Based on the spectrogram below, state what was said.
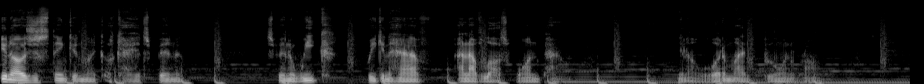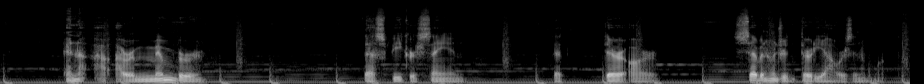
you know, I was just thinking like, okay, it's been a, it's been a week, week and a half, and I've lost one pound. You know, what am I doing wrong? And I, I remember that speaker saying that there are 730 hours in a month.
